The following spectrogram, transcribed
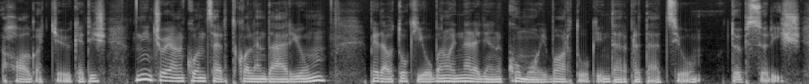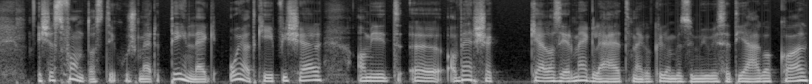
hallgatja őket is. Nincs olyan koncertkalendárium, például Tokióban, hogy ne legyen komoly Bartók interpretáció többször is. És ez fantasztikus, mert tényleg olyat képvisel, amit a versek kell azért meg lehet, meg a különböző művészeti ágakkal,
